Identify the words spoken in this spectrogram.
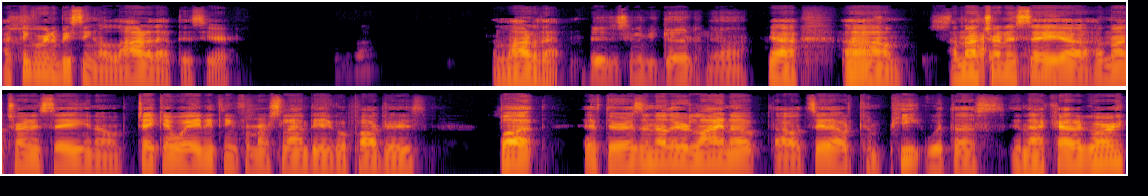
I think we're gonna be seeing a lot of that this year. A lot of that. It is. It's gonna be good. Yeah. Yeah. Um, I'm not trying to say uh, I'm not trying to say you know taking away anything from our Slam Diego Padres, but if there is another lineup that I would say that would compete with us in that category,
